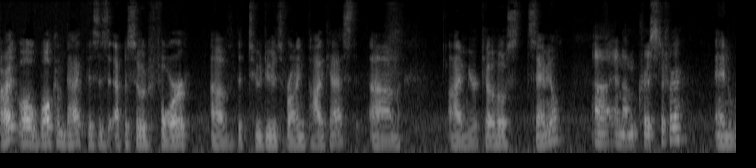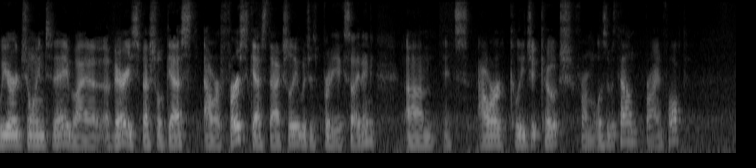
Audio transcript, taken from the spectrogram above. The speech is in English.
All right, well, welcome back. This is episode four of the Two Dudes Running podcast. Um, I'm your co host, Samuel, Uh, and I'm Christopher. and we are joined today by a, a very special guest, our first guest, actually, which is pretty exciting. Um, it's our collegiate coach from Elizabethtown, Brian Falk.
